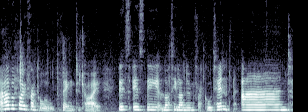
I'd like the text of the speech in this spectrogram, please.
I have a faux freckle thing to try. This is the Lottie London Freckle Tint and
